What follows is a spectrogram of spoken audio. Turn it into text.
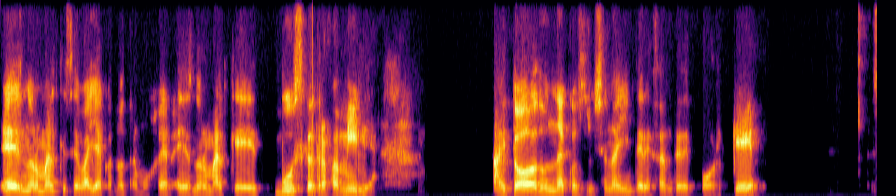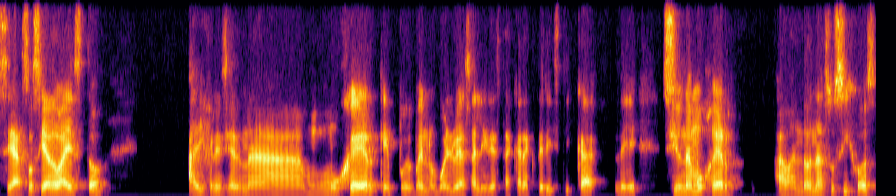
es normal que se vaya con otra mujer, es normal que busque otra familia. Hay toda una construcción ahí interesante de por qué se ha asociado a esto a diferencia de una mujer que, pues bueno, vuelve a salir esta característica de si una mujer abandona a sus hijos,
